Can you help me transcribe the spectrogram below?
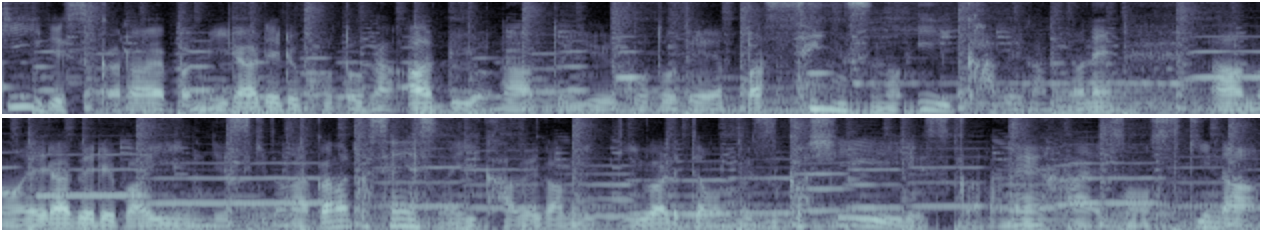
きいですからやっぱ見られることがあるよなということでやっぱセンスのいい壁紙をねあの選べればいいんですけどなかなかセンスのいい壁紙って言われても難しいですからね。はいその好きな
